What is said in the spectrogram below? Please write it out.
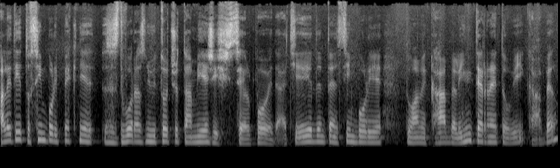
Ale tieto symboly pekne zdôrazňujú to, čo tam Ježiš chcel povedať. Jeden ten symbol je, tu máme kábel, internetový kábel,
